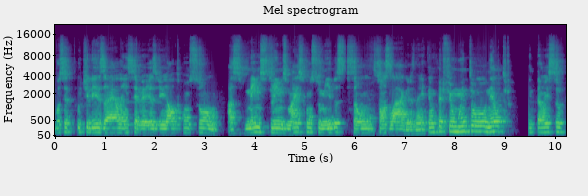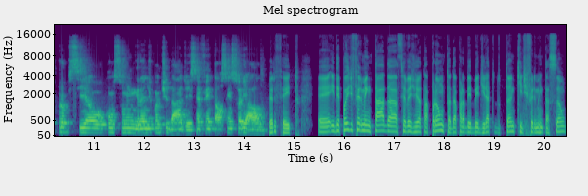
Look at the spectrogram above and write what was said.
você utiliza ela em cervejas de alto consumo. As mainstreams mais consumidas são, são as lagers, né? E tem um perfil muito neutro. Então isso propicia o consumo em grande quantidade, sem afetar o sensorial. Né? Perfeito. É, e depois de fermentada, a cerveja já está pronta? Dá para beber direto do tanque de fermentação?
